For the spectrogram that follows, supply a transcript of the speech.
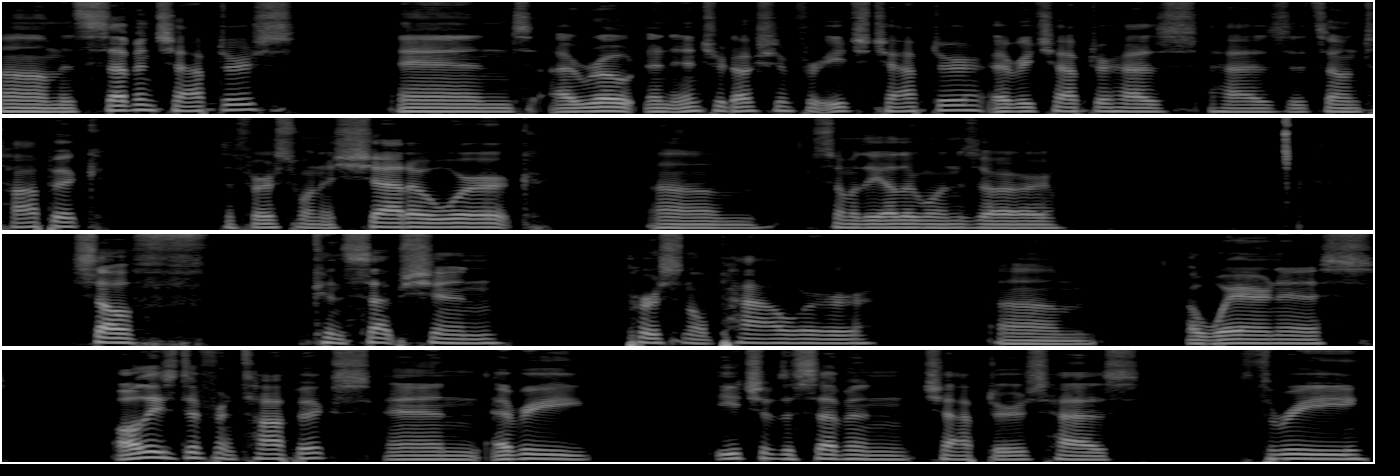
Um, it's seven chapters, and I wrote an introduction for each chapter. Every chapter has has its own topic. The first one is shadow work. Um, some of the other ones are self conception, personal power, um, awareness, all these different topics, and every each of the seven chapters has three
